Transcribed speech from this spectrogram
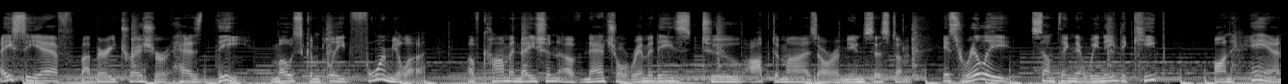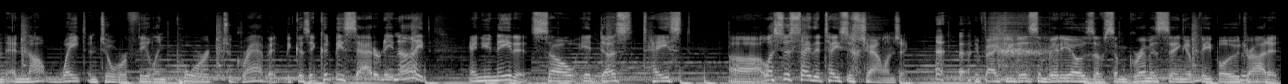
ACF by Buried Treasure has the most complete formula of combination of natural remedies to optimize our immune system. It's really something that we need to keep on hand and not wait until we're feeling poor to grab it because it could be Saturday night and you need it. So it does taste uh, let's just say the taste is challenging. In fact, you did some videos of some grimacing of people who tried it.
